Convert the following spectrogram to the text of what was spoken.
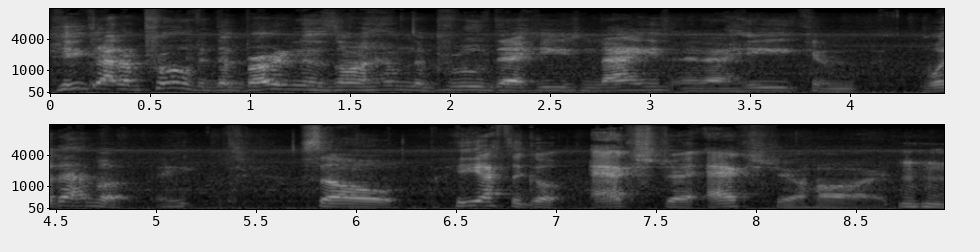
He gotta prove it. The burden is on him to prove that he's nice and that he can whatever. He- so he has to go extra extra hard hmm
